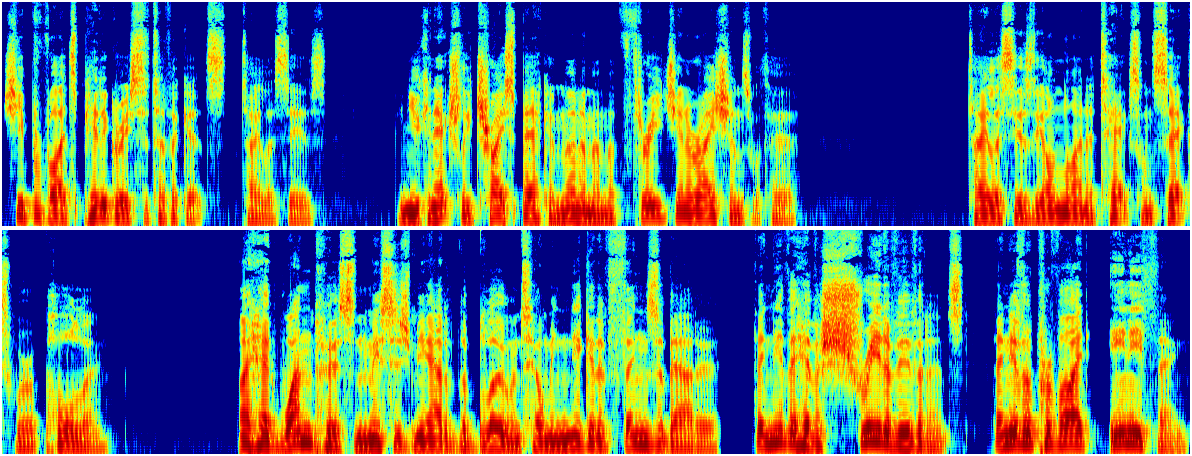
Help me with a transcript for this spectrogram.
She provides pedigree certificates, Taylor says, and you can actually trace back a minimum of three generations with her. Taylor says the online attacks on Sachs were appalling. I had one person message me out of the blue and tell me negative things about her. They never have a shred of evidence, they never provide anything.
